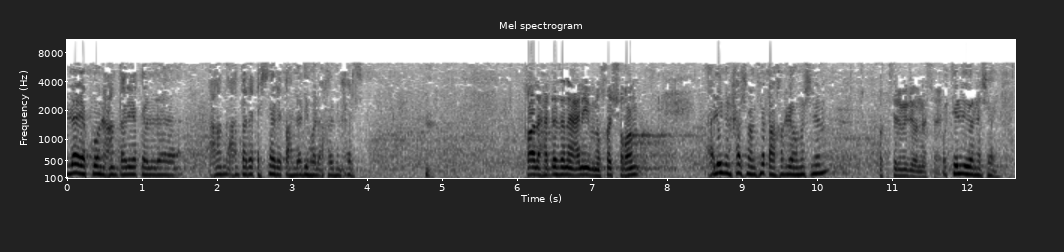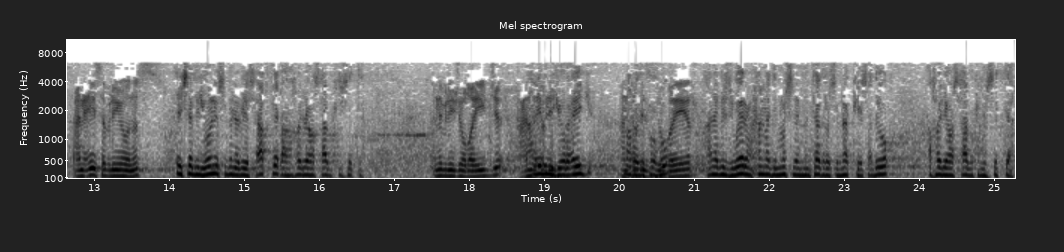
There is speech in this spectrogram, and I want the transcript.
لا يكون عن طريق ال- عن, عن طريق السرقة الذي هو الأخذ من حرص. قال حدثنا علي بن خشرم. علي بن خشرم ثقة أخرجه مسلم. والترمذي والنسائي. والترمذي والنسائي. عن عيسى بن يونس. عيسى بن يونس بن أبي إسحاق ثقة أخرجه أصحاب في الستة. عن ابن جريج. عن, عن ابن أبي- جريج. مر أبي ذكره. الزبير عن أبي الزبير محمد بن مسلم من تدرس المكي صدوق أخرجه أصحاب في الستة.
